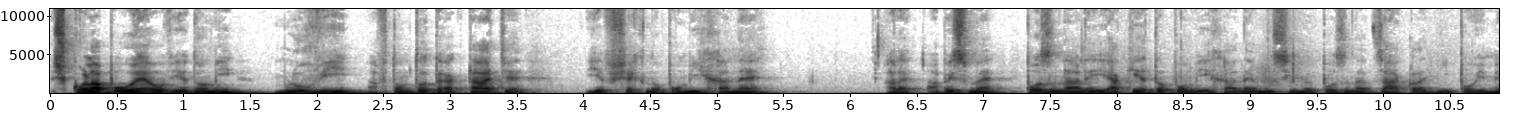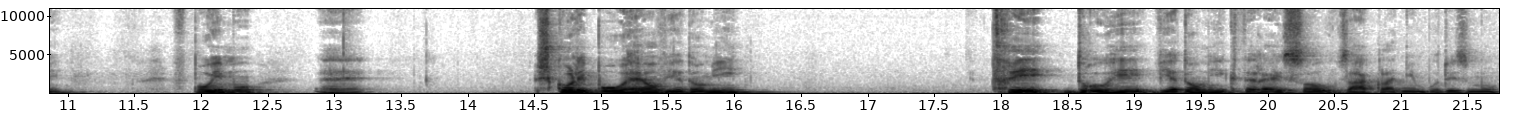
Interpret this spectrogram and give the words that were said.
škola pouhého vědomí mluví a v tomto traktátě je všechno pomíchané, ale aby jsme poznali, jak je to pomíchané, musíme poznat základní pojmy. V pojmu eh, školy pouhého vědomí tři druhy vědomí, které jsou v základním buddhismu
